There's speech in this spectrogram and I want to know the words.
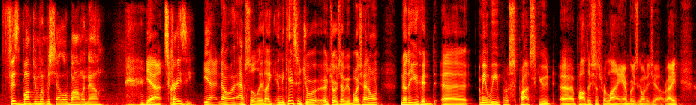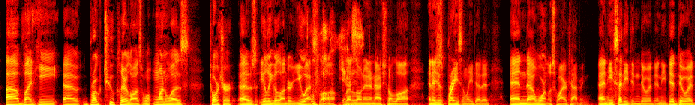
fist bumping with Michelle Obama now. Yeah. It's crazy. Yeah, no, absolutely. Like in the case of George, uh, George W. Bush, I don't know that you could. Uh, I mean, we prosecute uh, politicians for lying. Everybody's going to jail, right? Uh, but he uh, broke two clear laws. One was torture. it was illegal under U.S. law, oh, yes. let alone international law, and they just brazenly did it. And warrantless wiretapping. And he said he didn't do it, and he did do it,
